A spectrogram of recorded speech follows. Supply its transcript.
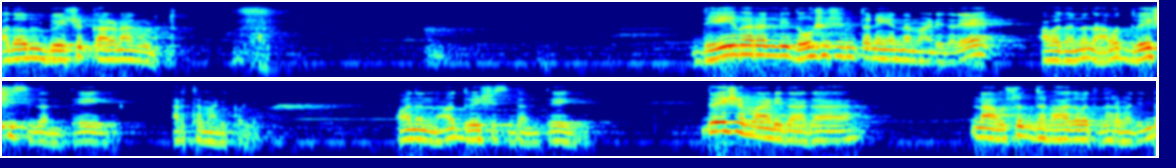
ಅದೊಂದು ದ್ವೇಷಕ್ಕೆ ಕಾರಣ ಆಗ್ಬಿಡ್ತು. ದೇವರಲ್ಲಿ ದೋಷ ಚಿಂತನೆಯನ್ನ ಮಾಡಿದರೆ ಅವನನ್ನು ನಾವು ದ್ವೇಷಿಸಿದಂತೆ. ಅರ್ಥ ಮಾಡಿಕೊಳ್ಳಿ. ಅವನನ್ನು ನಾವು ದ್ವೇಷಿಸಿದಂತೆ. ದ್ವೇಷ ಮಾಡಿದಾಗ ನಾವು ಶುದ್ಧ ಭಾಗವತ ಧರ್ಮದಿಂದ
